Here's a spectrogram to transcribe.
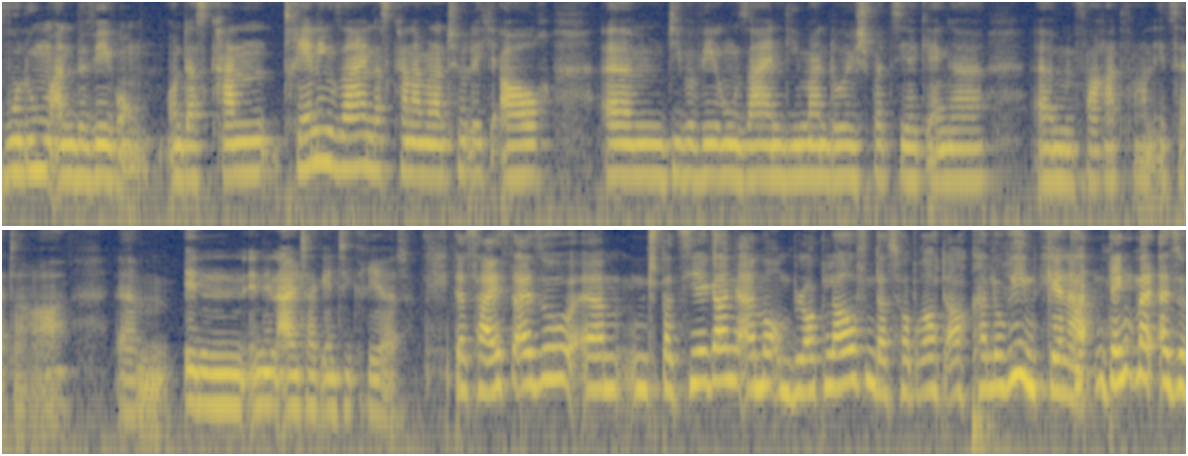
Volumen an Bewegung. Und das kann Training sein, das kann aber natürlich auch ähm, die Bewegung sein, die man durch Spaziergänge ähm, Fahrradfahren etc. ähm, in, in den Alltag integriert. Das heißt also, ähm, ein Spaziergang einmal um Block laufen, das verbraucht auch Kalorien. Genau. Denkt man, also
